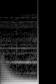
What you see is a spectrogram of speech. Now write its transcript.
Bye.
